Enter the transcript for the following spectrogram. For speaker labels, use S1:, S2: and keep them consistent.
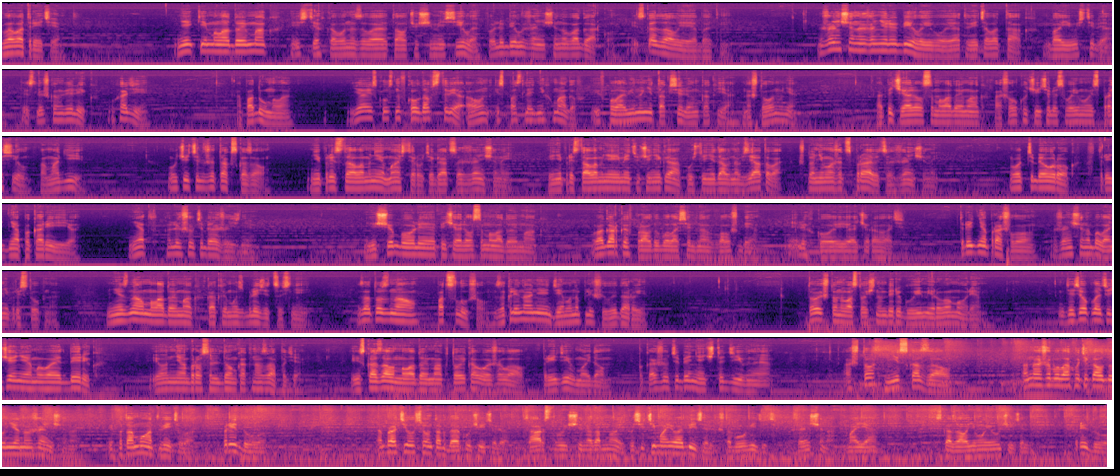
S1: Глава 3. Некий молодой маг, из тех, кого называют алчущими силы, полюбил женщину в огарку и сказал ей об этом. Женщина же не любила его и ответила так «Боюсь тебя, ты слишком велик, уходи». А подумала «Я искусна в колдовстве, а он из последних магов и в половину не так силен, как я. На что он мне?» Опечалился молодой маг, пошел к учителю своему и спросил «Помоги». Учитель же так сказал «Не пристало мне, мастеру, тягаться с женщиной, и не пристало мне иметь ученика, пусть и недавно взятого, что не может справиться с женщиной. Вот тебе урок, в три дня покори ее. Нет, лишу тебя жизни». Еще более опечалился молодой маг. Вагарка и вправду была сильна в волшбе. Нелегко ее очаровать. Три дня прошло, женщина была неприступна. Не знал молодой маг, как ему сблизиться с ней. Зато знал, подслушал, заклинание демона Плешивой горы. Той, что на восточном берегу Эмирова моря. Где теплое течение омывает берег, и он не оброс льдом, как на западе. И сказал молодой маг той, кого желал, «Приди в мой дом, покажу тебе нечто дивное». А что, не сказал. Она же была хоть и колдунья, но женщина, и потому ответила «Приду». Обратился он тогда к учителю. «Царствующий надо мной, посети мою обитель, чтобы увидеть. Женщина моя», — сказал ему и учитель. «Приду».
